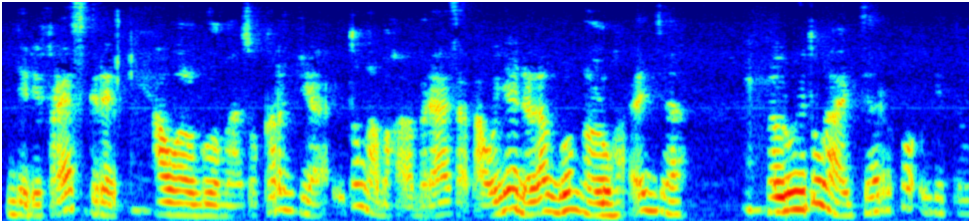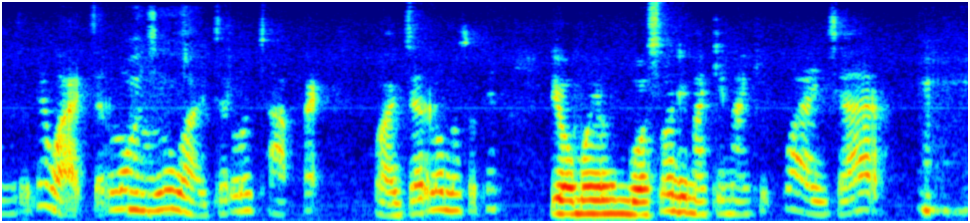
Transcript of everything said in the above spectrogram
jadi fresh grade Iya. awal gue masuk kerja itu nggak bakal berasa taunya adalah gue ngeluh aja Hmm. ngeluh itu wajar kok gitu maksudnya wajar lo ngeluh wajar lo capek wajar lo maksudnya diomelin bos lo dimaki-maki wajar Mm-mm.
